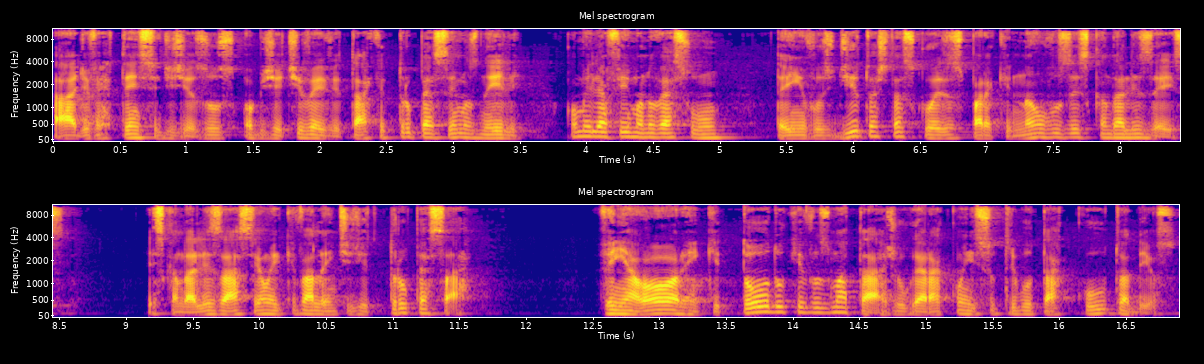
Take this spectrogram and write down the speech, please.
A advertência de Jesus objetiva evitar que tropecemos nele, como ele afirma no verso 1: Tenho-vos dito estas coisas para que não vos escandalizeis. Escandalizar-se é um equivalente de tropeçar. Vem a hora em que todo o que vos matar julgará com isso tributar culto a Deus.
